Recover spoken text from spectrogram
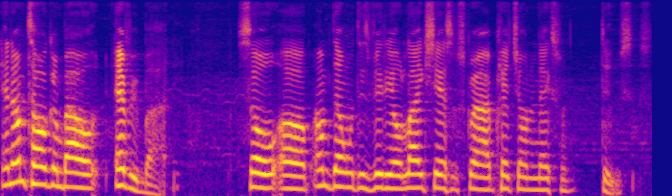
And I'm talking about everybody. So uh, I'm done with this video. Like, share, subscribe. Catch you on the next one. Deuces.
